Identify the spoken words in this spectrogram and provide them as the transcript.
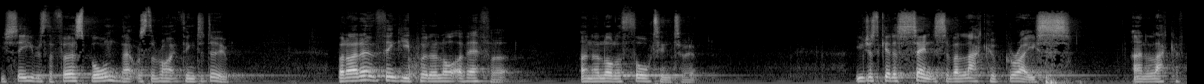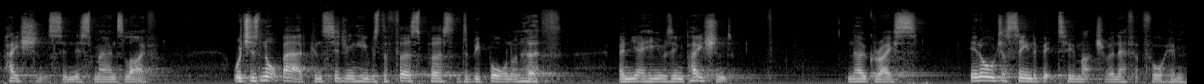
You see, he was the firstborn, that was the right thing to do. But I don't think he put a lot of effort and a lot of thought into it. You just get a sense of a lack of grace and a lack of patience in this man's life, which is not bad considering he was the first person to be born on earth, and yet he was impatient. No grace. It all just seemed a bit too much of an effort for him.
